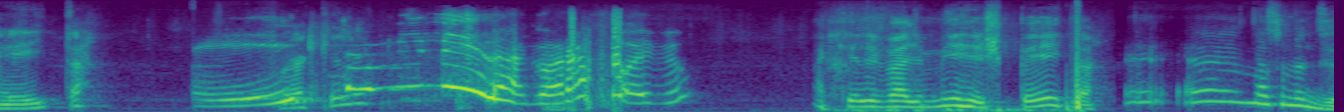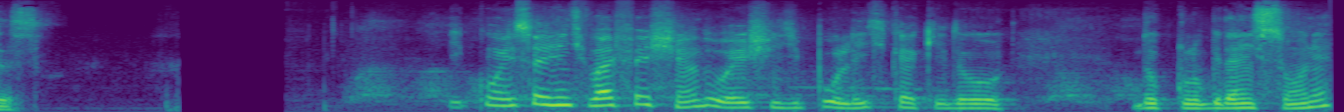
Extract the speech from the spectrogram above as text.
Eita! Eita, aquele- menina, agora foi, viu? Aquele velho me respeita. É, é mais ou menos isso. E com isso a gente vai fechando o eixo de política aqui do, do Clube da Insônia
